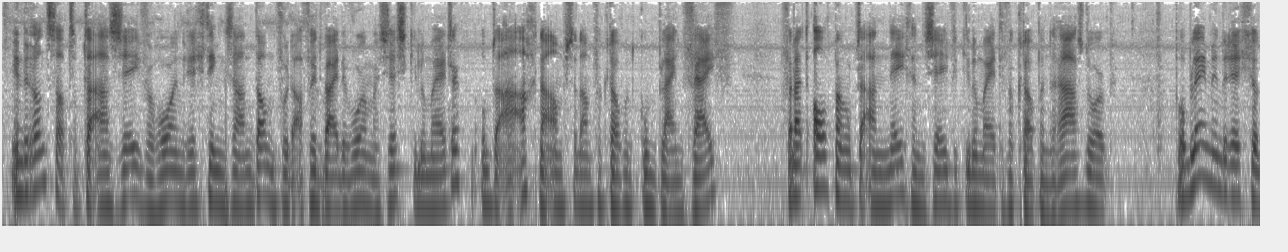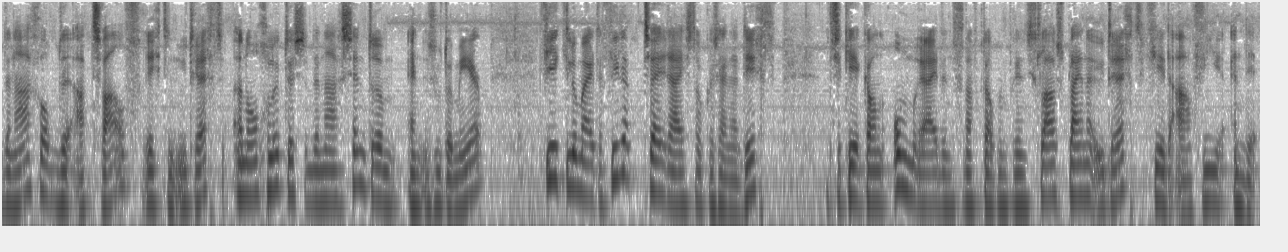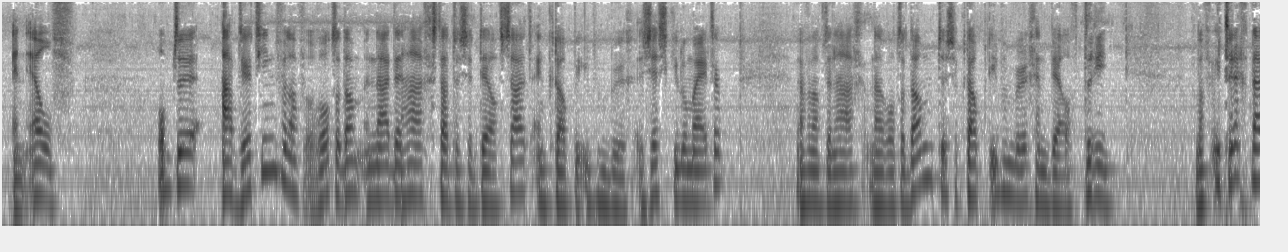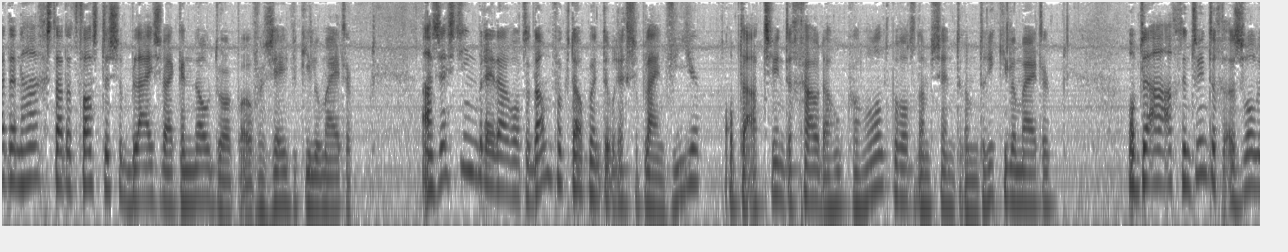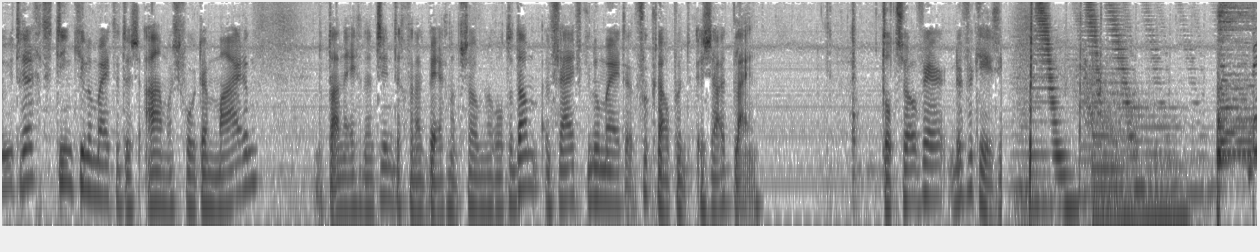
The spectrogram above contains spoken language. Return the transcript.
In de Randstad op de A7 Hoorn richting Zaandam voor de afrit Wormen 6 kilometer. Op de A8 naar Amsterdam verknopend Koenplein 5. Vanuit Alkmaar op de A9 7 kilometer verknopend Raasdorp. Probleem in de regio Den Haag op de A12 richting Utrecht. Een ongeluk tussen Den Haag Centrum en Zoetermeer. 4 kilometer file, twee rijstroken zijn er dicht. Het verkeer kan omrijden vanaf knooppunt Prins Klausplein naar Utrecht via de A4 en de N11. Op de A13 vanaf Rotterdam naar Den Haag staat tussen Delft-Zuid en knooppunt Ippenburg 6 kilometer. En vanaf Den Haag naar Rotterdam tussen knooppunt Ippenburg en Delft 3. Vanaf Utrecht naar Den Haag staat het vast tussen Blijswijk en Nooddorp over 7 kilometer. A16 Breda-Rotterdam voor knooppunt de Brechtseplein 4. Op de A20 Gouda Hoek van Holland bij Rotterdam Centrum 3 kilometer. Op de A28 Zwolle-Utrecht 10 kilometer tussen Amersfoort en Maren. Op de A29 vanuit Bergen op Zoom naar Rotterdam 5 kilometer voor Zuidplein. Tot zover de verkeersin.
